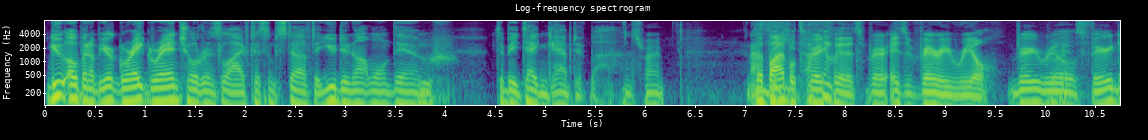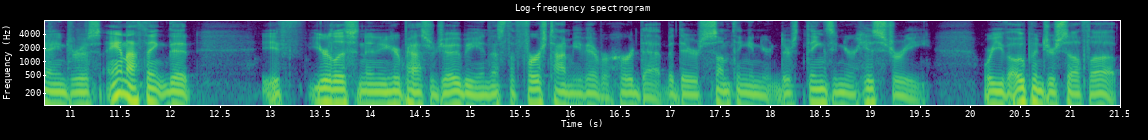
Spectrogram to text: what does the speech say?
you open up your great grandchildren's life to some stuff that you do not want them to be taken captive by. That's right. I The think- Bible's I very clear. That it's very it's very real. very real. It's very dangerous. And I think that if you're listening and you hear Pastor Joby, and that's the first time you've ever heard that, but there's something in your there's things in your history where you've opened yourself up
